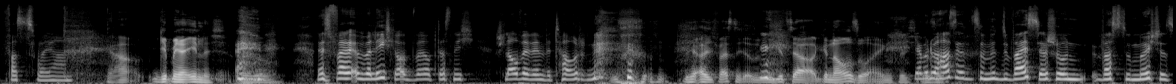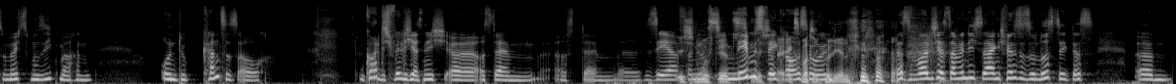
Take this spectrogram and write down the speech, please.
fast zwei Jahren. Ja, geht mir ja ähnlich. Also. Es war überlegt, ob, ob das nicht schlau wäre, wenn wir tauschen. ja, ich weiß nicht. Also mir geht es ja genauso eigentlich. Ja, aber also. du hast ja zumindest, du weißt ja schon, was du möchtest. Du möchtest Musik machen. Und du kannst es auch. Gott, ich will dich jetzt nicht äh, aus deinem, aus deinem äh, sehr ich vernünftigen Lebensweg rausholen. das wollte ich jetzt damit nicht sagen. Ich finde es so lustig, dass ähm,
